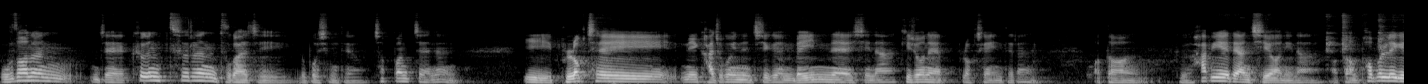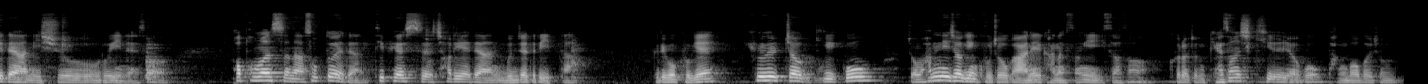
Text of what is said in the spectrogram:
우선은 이제 큰 틀은 두 가지로 보시면 돼요. 첫 번째는 이 블록체인이 가지고 있는 지금 mainnet이나 기존의 블록체인들은 어떤 그 합의에 대한 지연이나 어떤 public에 대한 이슈로 인해서 퍼포먼스나 속도에 대한 TPS 처리에 대한 문제들이 있다. 그리고 그게 효율적이고 좀 합리적인 구조가 아닐 가능성이 있어서 그걸 좀 개선시키려고 방법을 좀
